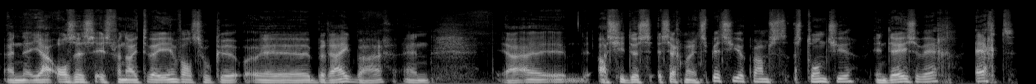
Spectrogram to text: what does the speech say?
en uh, ja, OS is, is, vanuit twee invalshoeken uh, bereikbaar. En ja, als je dus zeg maar in Spitsuur kwam, stond je in deze weg echt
